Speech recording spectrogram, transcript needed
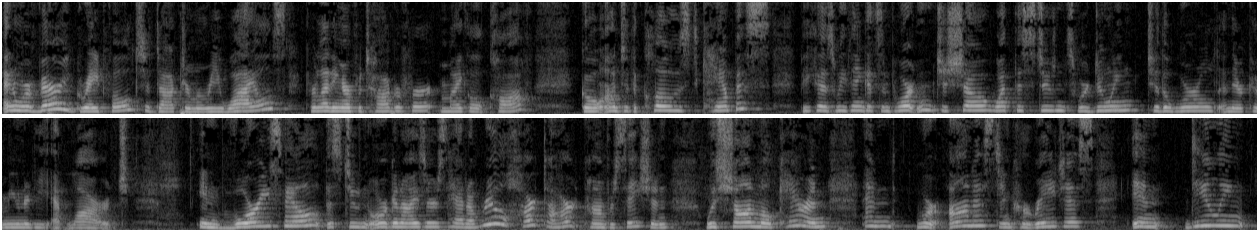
And we're very grateful to Dr. Marie Wiles for letting our photographer, Michael Koff, go onto the closed campus because we think it's important to show what the students were doing to the world and their community at large. In Voorheesville, the student organizers had a real heart to heart conversation with Sean Mulkerrin and were honest and courageous in dealing,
